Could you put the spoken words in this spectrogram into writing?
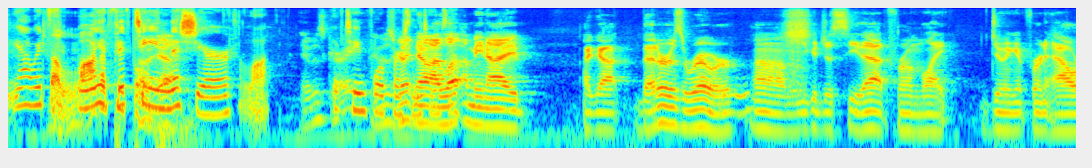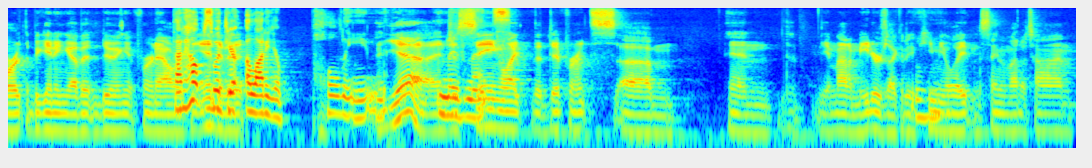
15 Yeah, we had, It's a well, lot we had of fifteen Yeah. this year. It's a lot. It was great. 15 it was great. four-person No, I teams, love. I mean, I I got better as a rower. Um, you could just see that from like doing it for an hour at the beginning of it and doing it for an hour. That at the helps end with of your it. a lot of your pulling. Yeah, and just seeing like the difference um, in the, the amount of meters I could Mm-hmm. accumulate in the same amount of time.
